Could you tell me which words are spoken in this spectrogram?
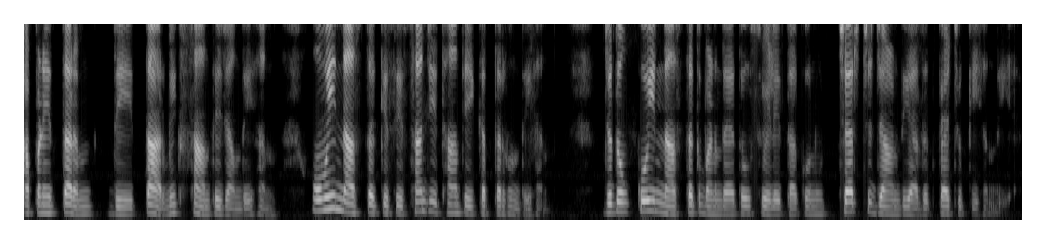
ਆਪਣੇ ਧਰਮ ਦੇ ਧਾਰਮਿਕ ਸਥਾਨ ਤੇ ਜਾਂਦੇ ਹਨ, ਉਵੇਂ ਹੀ ਨਾਸਤਕ ਕਿਸੇ ਸਾਂਝੀ ਥਾਂ ਤੇ ਇਕੱਤਰ ਹੁੰਦੇ ਹਨ। ਜਦੋਂ ਕੋਈ ਨਾਸਤਕ ਬਣਦਾ ਹੈ ਤਾਂ ਉਸ ਵੇਲੇ ਤੱਕ ਉਹਨੂੰ ਚਰਚ ਜਾਣ ਦੀ ਆਦਤ ਪੈ ਚੁੱਕੀ ਹੁੰਦੀ ਹੈ।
